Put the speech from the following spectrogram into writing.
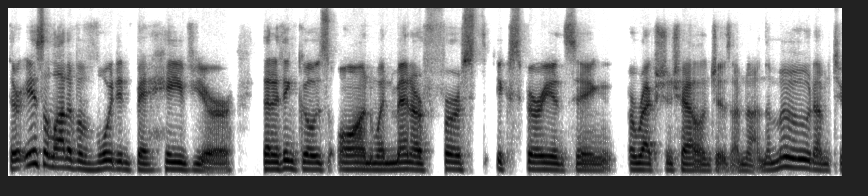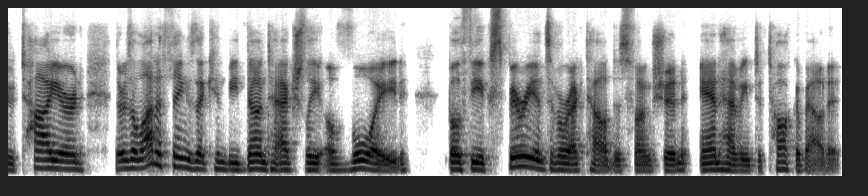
there is a lot of avoidant behavior that I think goes on when men are first experiencing erection challenges. I'm not in the mood, I'm too tired. There's a lot of things that can be done to actually avoid both the experience of erectile dysfunction and having to talk about it.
